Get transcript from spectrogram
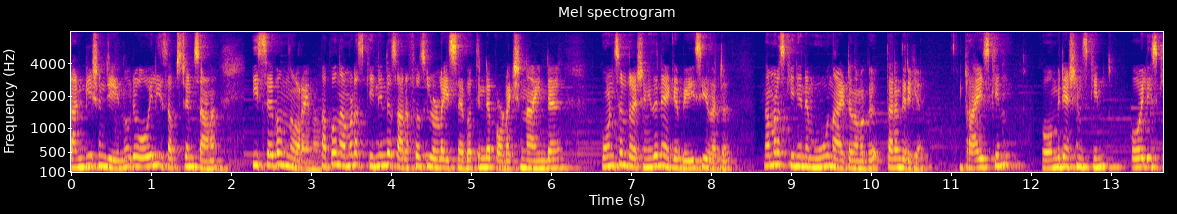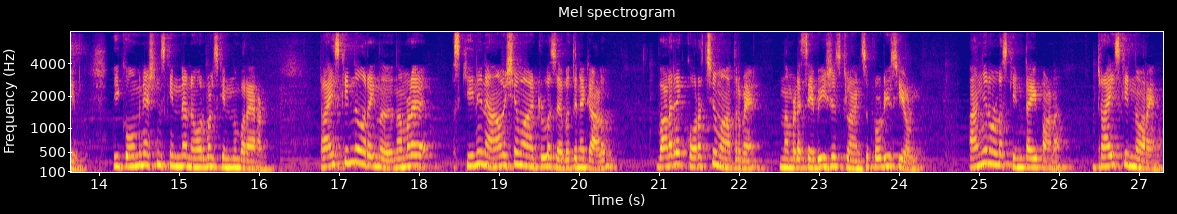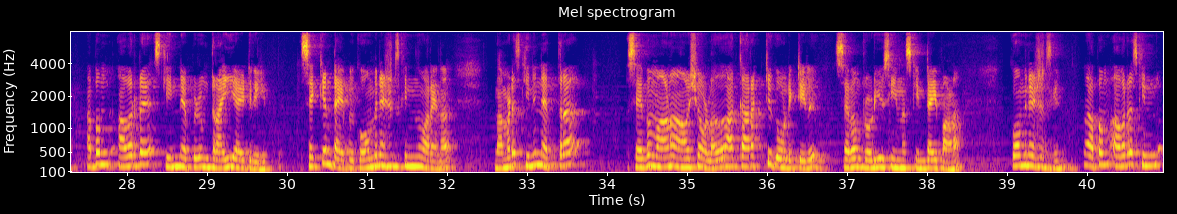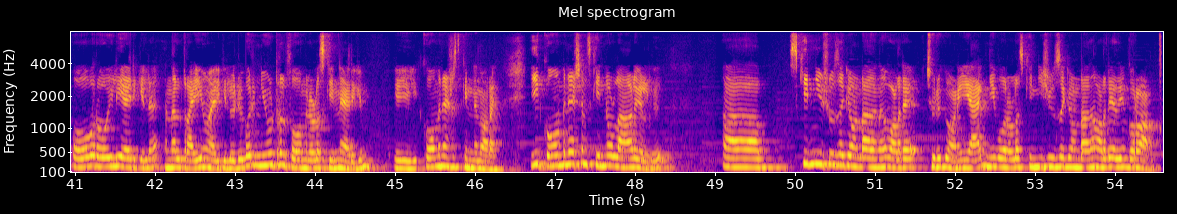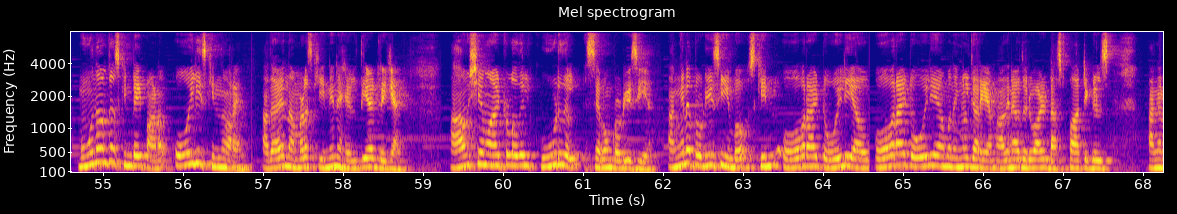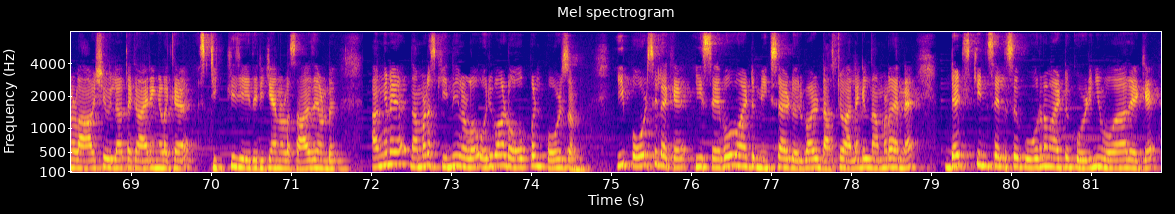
കണ്ടീഷൻ ചെയ്യുന്ന ഒരു ഓയിലി സബ്സ്റ്റൻസ് ആണ് ഈ സെബം എന്ന് പറയുന്നത്. അപ്പോൾ നമ്മുടെ സ്കിന്നിന്റെ സർഫസിലുള്ള ഈ സെബത്തിന്റെ പ്രൊഡക്ഷൻ അതിന്റെ കോൺസെൻട്രേഷൻ ഇതിനെയൊക്കെ ബേസ് ചെയ്തിട്ട് നമ്മുടെ സ്കിന്നിനെ മൂന്നായിട്ട് നമുക്ക് തരംതിരിക്കാം. Dry skin combination skin oily skin ഈ കോമ്പിനേഷൻ സ്കിന്നിനെ നോർമൽ സ്കിൻ എന്നും പറയാറുണ്ട്. ഡ്രൈ സ്കിൻ എന്ന് പറയുന്നത് നമ്മുടെ സ്കിന്നിന് ആവശ്യമായിട്ടുള്ള സെബത്തിനേക്കാളും വളരെ കുറച്ച് മാത്രമേ നമ്മുടെ സെബീഷ്യസ് ഗ്ലാൻസ് പ്രൊഡ്യൂസ് ചെയ്യുള്ളൂ. അങ്ങനെയുള്ള സ്കിൻ ടൈപ്പാണ് ഡ്രൈ സ്കിൻ എന്ന് പറയുന്നത്. അപ്പം അവരുടെ സ്കിൻ എപ്പോഴും ഡ്രൈ ആയിട്ടിരിക്കും. സെക്കൻഡ് ടൈപ്പ് കോമ്പിനേഷൻ സ്കിൻ എന്ന് പറയുന്നത് നമ്മുടെ സ്കിന്നിന് എത്ര സെബമാണോ ആവശ്യമുള്ളത് ആ കറക്റ്റ് ക്വാണ്ടിറ്റിയിൽ സെബം പ്രൊഡ്യൂസ് ചെയ്യുന്ന സ്കിൻ ടൈപ്പാണ് കോമ്പിനേഷൻ സ്കിൻ അപ്പം അവരുടെ സ്കിൻ ഓവർ ഓയിലി ആയിരിക്കില്ല എന്നാൽ ഡ്രൈയും ആയിരിക്കില്ല. ഒരു ഒരു ന്യൂട്രൽ ഫോമിലുള്ള സ്കിൻ ആയിരിക്കും ഈ കോമ്പിനേഷൻ സ്കിൻ എന്ന് പറയുന്നത്. ഈ കോമ്പിനേഷൻ സ്കിന്നുള്ള ആളുകൾക്ക് സ്കിൻ ഇഷ്യൂസ് ഒക്കെ ഉണ്ടാകുന്നത് വളരെ ചുരുക്കമാണ്. ഈ ആഗ്നി പോലുള്ള സ്കിൻ ഇഷ്യൂസ് ഒക്കെ ഉണ്ടാകുന്നത് വളരെയധികം കുറവാണ്. മൂന്നാമത്തെ സ്കിൻ ടൈപ്പാണ് ഓയിലി സ്കിൻ എന്ന് പറയുന്നത്. അതായത് നമ്മുടെ സ്കിന്നിനെ ഹെൽത്തി ആയിട്ടിരിക്കാൻ. ആവശ്യമായിട്ടുള്ളതിൽ കൂടുതൽ സെബം പ്രൊഡ്യൂസ് ചെയ്യുക. അങ്ങനെ പ്രൊഡ്യൂസ് ചെയ്യുമ്പോൾ സ്കിൻ ഓവറായിട്ട് ഓയിലി ആവും. ഓവറായിട്ട് ഓയിലി ആകുമ്പോൾ നിങ്ങൾക്കറിയാം അതിനകത്ത് ഒരുപാട് ഡസ്റ്റ് പാർട്ടിക്കിൾസ് അങ്ങനെയുള്ള ആവശ്യമില്ലാത്ത കാര്യങ്ങളൊക്കെ സ്റ്റിക്ക് ചെയ്തിരിക്കാനുള്ള സാധ്യതയുണ്ട്. അങ്ങനെ നമ്മുടെ സ്കിന്നിലുള്ള ഒരുപാട് ഓപ്പൺ പോഴ്സ് ഉണ്ട്. ഈ പോഴ്സിലൊക്കെ ഈ സെബവുമായിട്ട് മിക്സ് ആയിട്ട് ഒരുപാട് ഡസ്റ്റോ അല്ലെങ്കിൽ നമ്മുടെ തന്നെ ഡെഡ് സ്കിൻ സെൽസ് പൂർണമായിട്ടും കൊഴിഞ്ഞു പോകാതെയൊക്കെ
